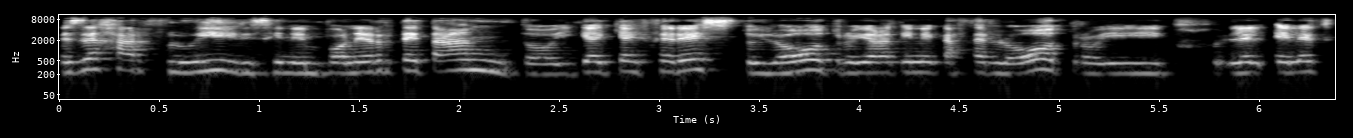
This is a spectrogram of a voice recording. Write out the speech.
es dejar fluir sin imponerte tanto y que hay que hacer esto y lo otro y ahora tiene que hacer lo otro y él, es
